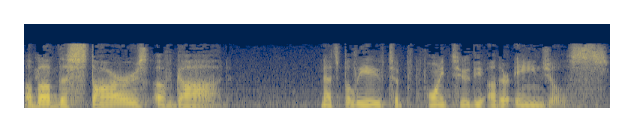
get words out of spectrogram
above the stars of God. That's believed to point to the other angels.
